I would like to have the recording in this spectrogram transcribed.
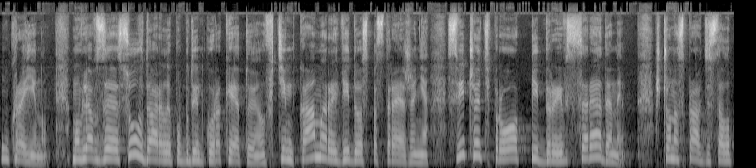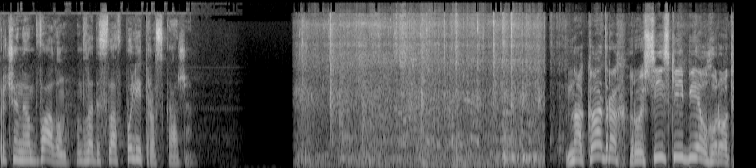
Україну. Мовляв, ЗСУ вдарили по будинку ракетою. Втім, камери відеоспостереження свідчать про підрив зсередини. Що насправді стало причиною обвалу, Владислав Політ розкаже. На кадрах російський Білгород,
